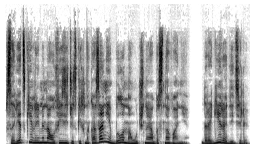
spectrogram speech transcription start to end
В советские времена у физических наказаний было научное обоснование. Дорогие родители,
